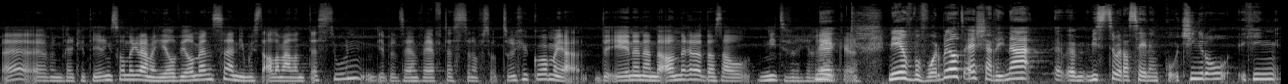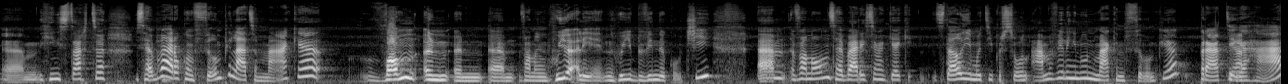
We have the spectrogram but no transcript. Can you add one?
hè, een recruteringsronde gedaan met heel veel mensen en die moesten allemaal een test doen. Die hebben- er zijn vijf testen of zo teruggekomen. Ja, de ene en de andere, dat is al niet te vergelijken. Nee. nee, of bijvoorbeeld, hè, Sharina, eh, eh, wisten we dat zij een coachingrol ging, ehm, ging starten. Dus hebben we haar ook een filmpje laten maken van een, een, ehm, van een goede, allee, een goede bevinde coachie ehm, van ons. Hebben we haar gezegd van, kijk, stel je moet die persoon aanbevelingen doen, maak een filmpje, praat tegen Ja. haar.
